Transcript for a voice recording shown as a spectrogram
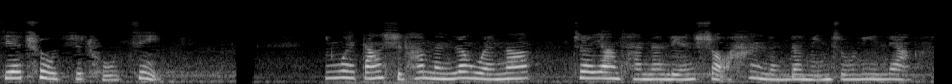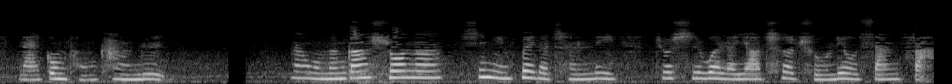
接触之途径，因为当时他们认为呢。这样才能联手汉人的民族力量来共同抗日。那我们刚说呢，新民会的成立就是为了要撤除六三法。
